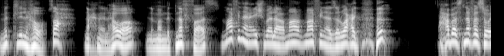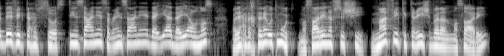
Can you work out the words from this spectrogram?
مثل الهواء صح. نحن الهواء لما بنتنفس ما فينا نعيش بلا ما ما فينا. إذا الواحد حبس نفسه قد إيه فيك تحبسه 60 ثانية 70 ثانية دقيقة دقيقة ونص. بعدين حتختنق وتموت. المصاري نفس الشيء. ما فيك تعيش بلا المصاري.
